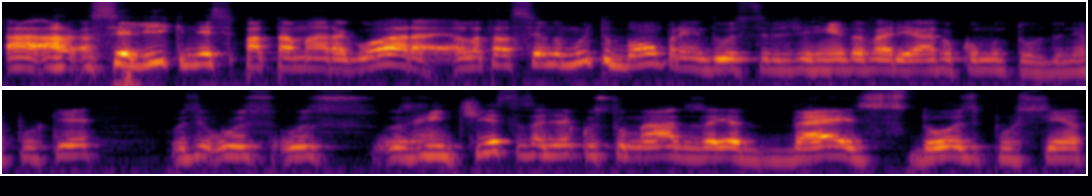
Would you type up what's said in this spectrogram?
a, a Selic nesse patamar agora, ela está sendo muito bom para a indústria de renda variável como um todo, né? Porque os, os, os, os rentistas ali acostumados aí a 10, 12%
